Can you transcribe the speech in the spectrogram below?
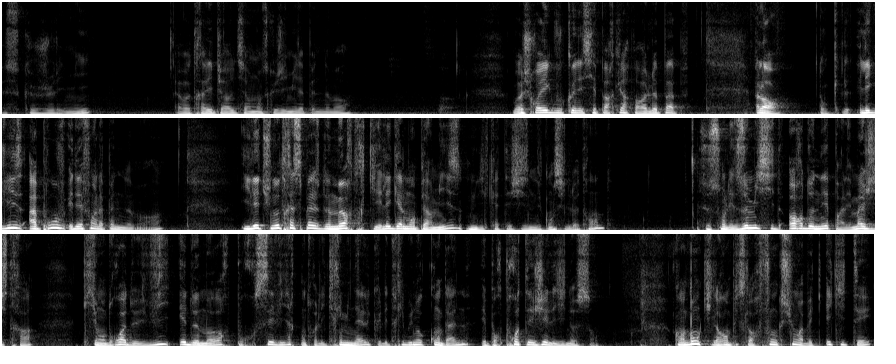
Est-ce que je l'ai mis? À votre avis, Pierre Tirement, est-ce que j'ai mis la peine de mort? Moi, je croyais que vous connaissiez par cœur Parole de Pape. Alors, donc, l'Église approuve et défend la peine de mort. Hein. Il est une autre espèce de meurtre qui est légalement permise, nous dit le catéchisme du Concile de Trente. Ce sont les homicides ordonnés par les magistrats qui ont droit de vie et de mort pour sévir contre les criminels que les tribunaux condamnent et pour protéger les innocents. Quand donc ils remplissent leurs fonctions avec équité,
